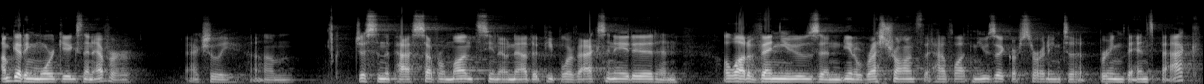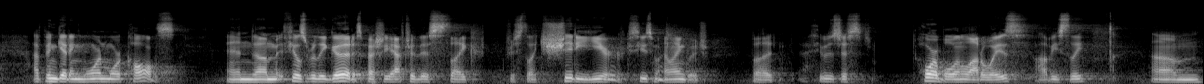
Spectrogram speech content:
I'm getting more gigs than ever, actually. Um, just in the past several months, you know, now that people are vaccinated and a lot of venues and, you know, restaurants that have live music are starting to bring bands back, I've been getting more and more calls. And um, it feels really good, especially after this, like, just like shitty year, excuse my language. But it was just horrible in a lot of ways, obviously. Um,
